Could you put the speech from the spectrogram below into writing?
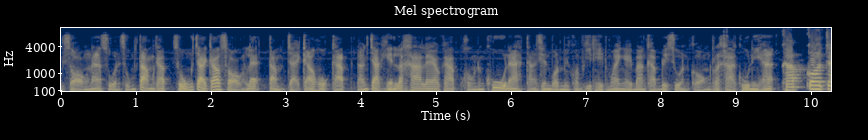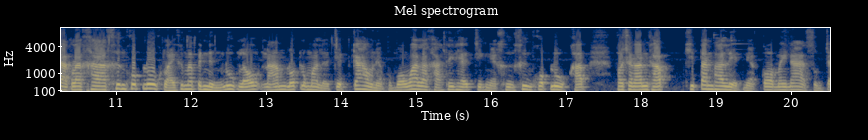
1.12 นะ ส่วนสูงต่ำครับ สูงจ่าย 92 และต่ำจ่าย 96 ครับ หลังจากเห็นราคาแล้วครับ ของทั้งคู่นะ ทางเชียนบอลมีความคิดเห็นว่าไงบ้างครับ ในส่วนของราคาคู่นี้ฮะ ครับ ก็จากราคาครึ่งควบลูกไหลขึ้นมาเป็น 1 ลูกแล้วน้ำลดลงมาเหลือ 79 เนี่ย ผมมองว่าราคาที่แท้จริงเนี่ยคือครึ่งควบลูกครับ เพราะฉะนั้นครับ คิตตันพาเลตเนี่ยก็ไม่น่าสนใจ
